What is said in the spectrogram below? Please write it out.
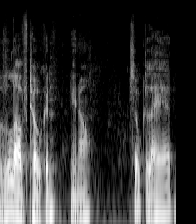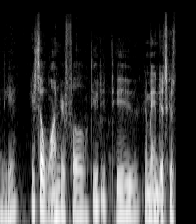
a little love token, you know. I'm so glad. You, you're so wonderful. Do, do, do. The man just goes,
